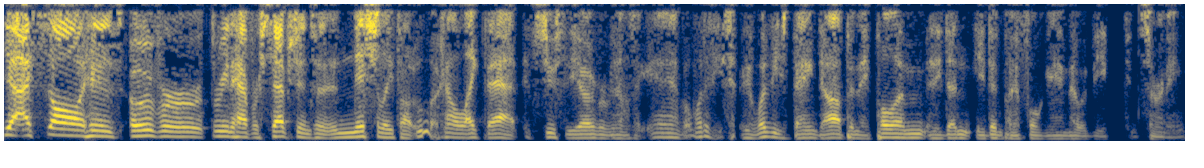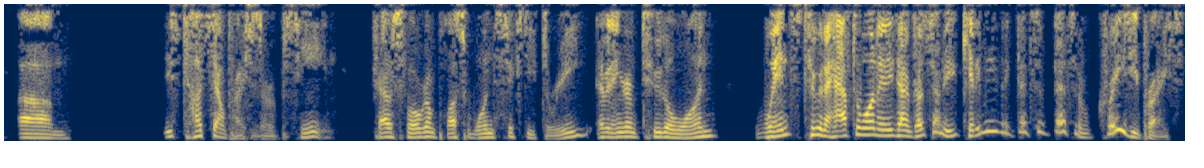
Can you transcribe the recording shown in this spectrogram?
Yeah, I saw his over three and a half receptions and initially thought, ooh, I kind of like that. It's juice to the over, but I was like, yeah, but what if he's, what if he's banged up and they pull him and he doesn't, he didn't play a full game? That would be concerning. Um, these touchdown prices are obscene. Travis Fulgham plus 163, Evan Engram two to one, Wentz two and a half to one anytime touchdown. Are you kidding me? Like that's a, that's a crazy price.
